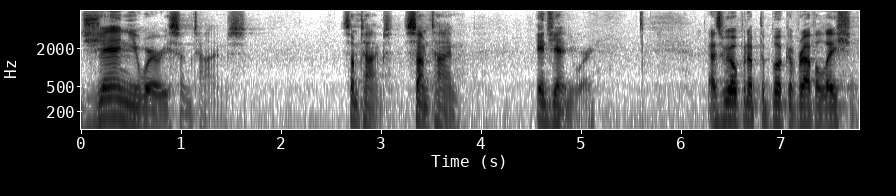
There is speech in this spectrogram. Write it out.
January sometimes. Sometimes, sometime in January, as we open up the book of Revelation.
